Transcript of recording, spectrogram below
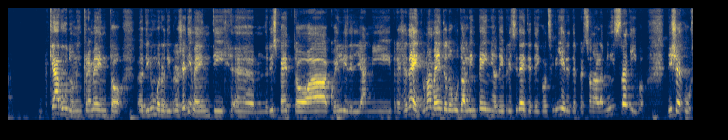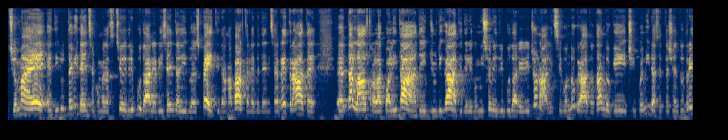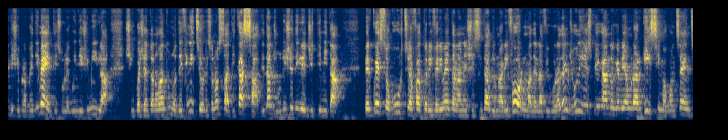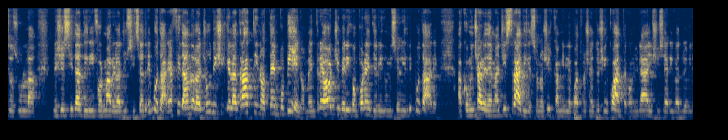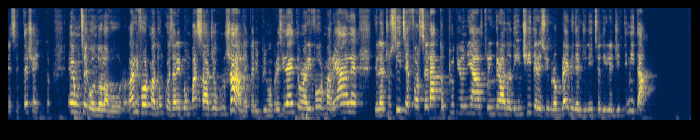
che ha avuto un incremento eh, di numero di procedimenti eh, rispetto a quelli degli anni precedenti, un aumento dovuto all'impegno dei presidenti e dei consiglieri e del personale amministrativo, dice Curzio, ma è, è, di tutta evidenza come la sezione tributaria risenta di due aspetti, da una parte le evidenze arretrate, eh, dall'altra la qualità dei giudicati delle commissioni tributarie regionali in secondo grado, tanto che 5.713 provvedimenti sulle 15.591 definizioni sono stati cassati dal giudice di legittimità per questo Curzio ha fatto riferimento alla necessità di una riforma della figura del giudice, spiegando che vi è un larghissimo consenso sulla necessità di riformare la giustizia tributaria, affidandola a giudici che la trattino a tempo pieno, mentre oggi per i componenti delle commissioni tributarie, a cominciare dai magistrati, che sono circa 1450, con i laici si arriva a 2700, è un secondo lavoro. La riforma dunque sarebbe un passaggio cruciale per il primo presidente, una riforma reale della giustizia e forse l'atto più di ogni altro in grado di incidere sui problemi del giudizio di legittimità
